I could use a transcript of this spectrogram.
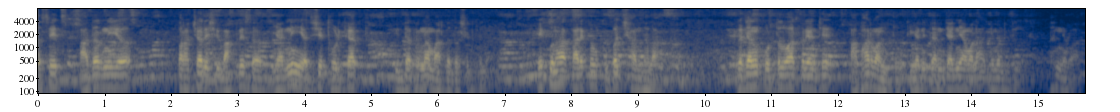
तसेच आदरणीय प्राचार्य श्री बाकरे सर यांनीही अतिशय थोडक्यात विद्यार्थ्यांना मार्गदर्शन केलं. एकूण हा कार्यक्रम खूपच छान झाला. गजानन कोर्तलवार सर यांचे आभार मानतो की यांनी त्यां- त्यांनी आम्हाला निमंत्रित केलं. धन्यवाद.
